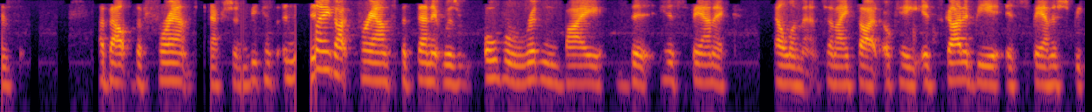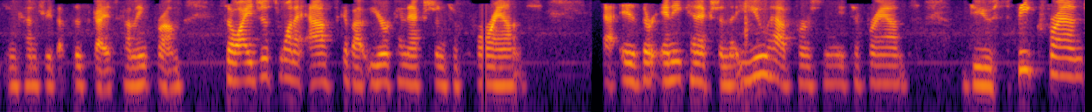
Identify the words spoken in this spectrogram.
is about the France connection because initially I got France, but then it was overridden by the Hispanic element. And I thought, okay, it's got to be a Spanish speaking country that this guy's coming from. So I just want to ask about your connection to France. Uh, Is there any connection that you have personally to France? Do you speak French?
